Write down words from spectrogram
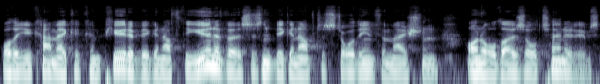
or that you can't make a computer big enough. The universe isn't big enough to store the information on all those alternatives.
